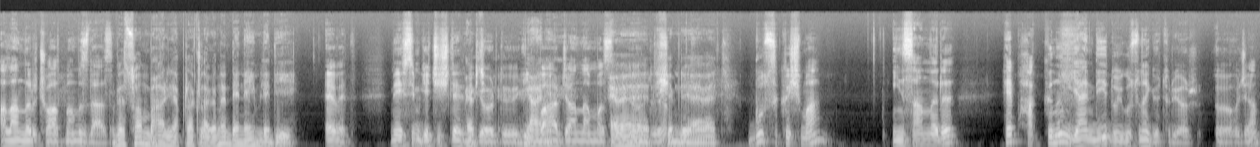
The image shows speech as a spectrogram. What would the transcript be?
alanları çoğaltmamız lazım. Ve sonbahar yapraklarını deneyimlediği. Evet. Mevsim geçişlerini Evet, gördüğü, yani- ilkbahar canlanmasını Evet gördüğü. şimdi evet. Bu sıkışma insanları hep hakkının yendiği duygusuna götürüyor e, hocam.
